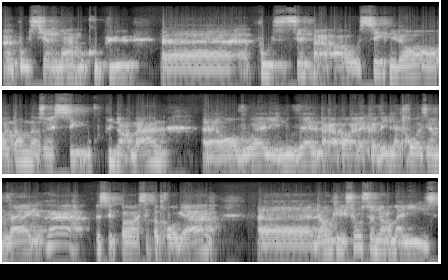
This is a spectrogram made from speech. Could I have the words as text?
un, positionnement beaucoup plus euh, positif par rapport au cycle. Mais là, on retombe dans un cycle beaucoup plus normal. Euh, on voit les nouvelles par rapport à la COVID, la troisième vague. Ah, c'est pas pas trop grave. Euh, donc, les choses se normalisent.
